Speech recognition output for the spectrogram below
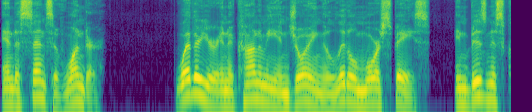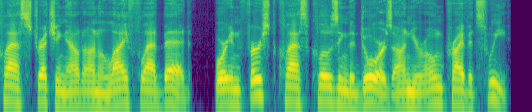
and a sense of wonder. Whether you're in economy enjoying a little more space, in business class stretching out on a lie flat bed, or in first class closing the doors on your own private suite,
